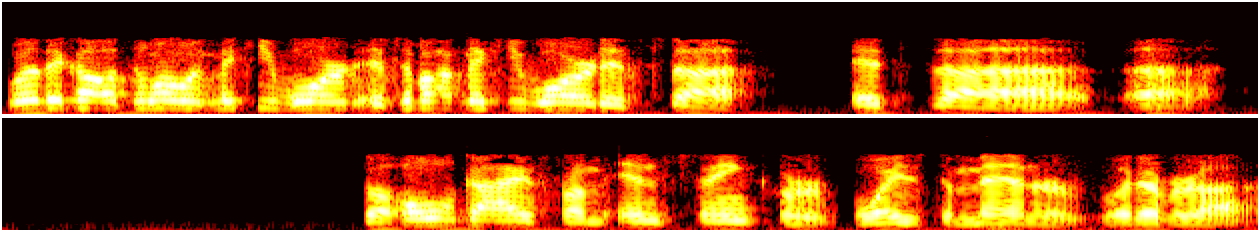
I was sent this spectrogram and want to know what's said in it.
what do they call it? The one with Micky Ward. It's about Micky Ward. It's uh, it's uh, uh, the old guy from NSYNC or Boyz II Men or whatever. Uh,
